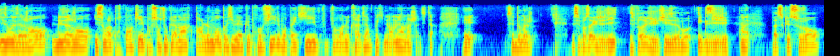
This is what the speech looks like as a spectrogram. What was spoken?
Ils ont des agents, les agents, ils sont là pour tanker, pour surtout que la marque parle le moins possible avec le profil, pour pas qu'il, pour voir le créateur, pour pas qu'il l'emmerde, machin, etc. Et c'est dommage. C'est pour ça que j'ai dit, c'est pour ça que j'ai utilisé le mot exiger. Ouais. Parce que souvent,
